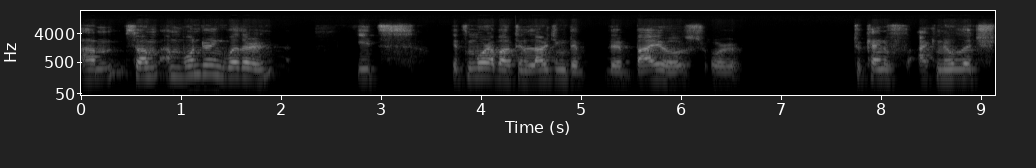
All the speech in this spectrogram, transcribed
Um, so I'm, I'm wondering whether it's it's more about enlarging the, the bios or to kind of acknowledge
